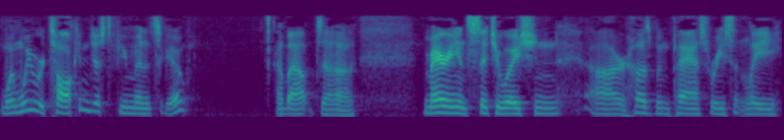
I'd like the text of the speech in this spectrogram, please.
when we were talking just a few minutes ago about uh, Marion's situation, our husband passed recently.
